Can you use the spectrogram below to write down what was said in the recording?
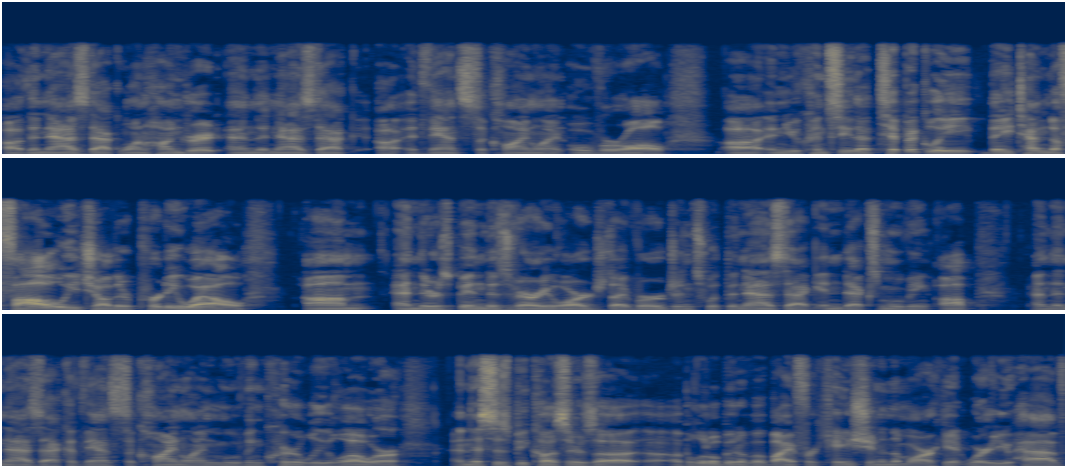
uh, the NASDAQ 100 and the NASDAQ uh, advanced decline line overall. Uh, and you can see that typically they tend to follow each other pretty well. Um, and there's been this very large divergence with the NASDAQ index moving up and the NASDAQ advanced decline line moving clearly lower. And this is because there's a, a little bit of a bifurcation in the market where you have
